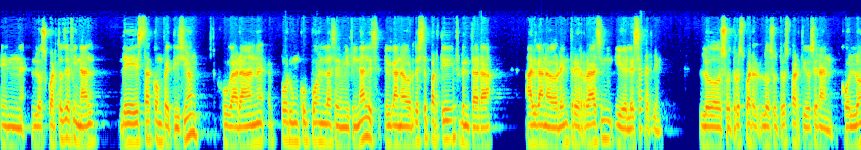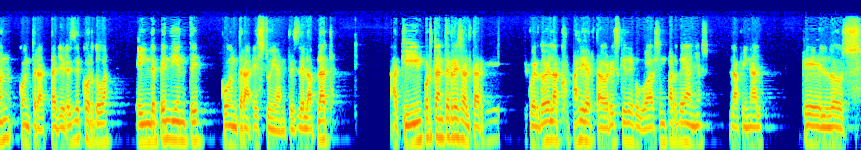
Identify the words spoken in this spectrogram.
en los cuartos de final de esta competición. Jugarán por un cupo en las semifinales. El ganador de este partido enfrentará al ganador entre Racing y Vélez Argent. Los otros, los otros partidos serán Colón contra Talleres de Córdoba, e Independiente contra Estudiantes de La Plata. Aquí importante resaltar, recuerdo de la Copa Libertadores que se jugó hace un par de años, la final, que los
